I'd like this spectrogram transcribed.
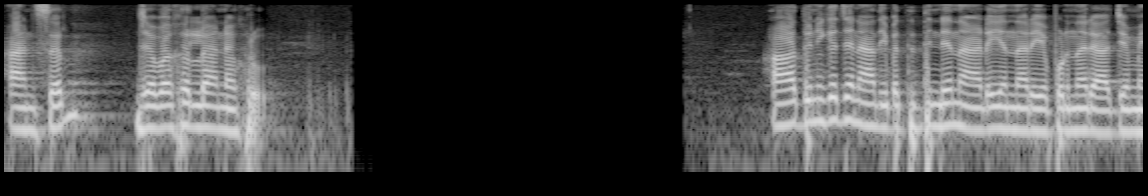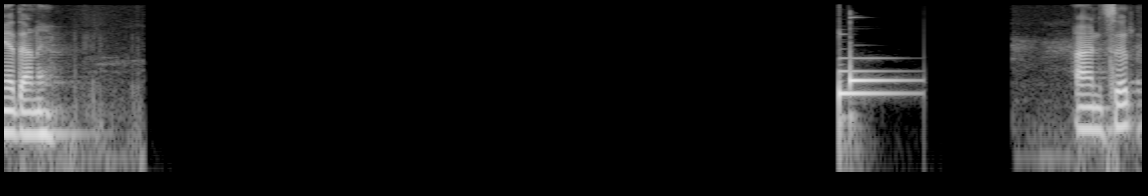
ആൻസർ ജവഹർലാൽ നെഹ്റു. ആധുനിക ജനാധിപത്യത്തിന്റെ നാട് എന്നറിയപ്പെടുന്ന രാജ്യം ഏതാണ്? Answer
